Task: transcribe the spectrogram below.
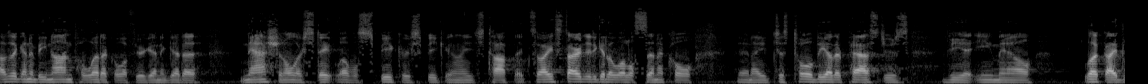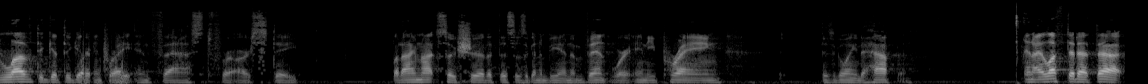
How's it going to be non political if you're going to get a national or state level speaker speaking on each topic? So I started to get a little cynical, and I just told the other pastors via email look, I'd love to get together and pray and fast for our state, but I'm not so sure that this is going to be an event where any praying is going to happen. And I left it at that.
